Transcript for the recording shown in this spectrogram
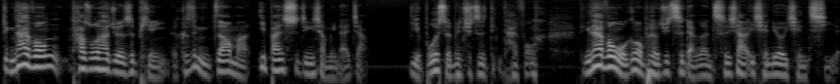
鼎泰丰他说他觉得是便宜的，可是你知道吗？一般市井小民来讲，也不会随便去吃鼎泰丰。鼎泰丰我跟我朋友去吃，两个人吃下一千六、一千七，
